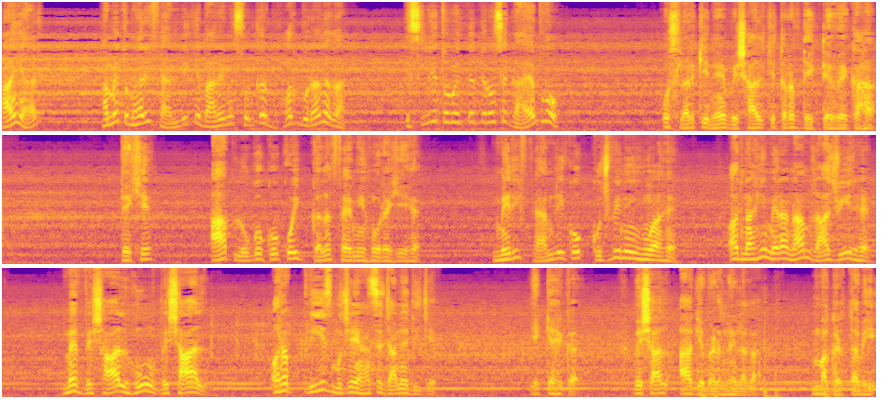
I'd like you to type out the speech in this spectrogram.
हाँ यार, हमें तुम्हारी फैमिली के बारे में सुनकर बहुत बुरा लगा। इसलिए तुम इतने दिनों से गायब हो। उस लड़की ने विशाल की तरफ़ देखते हुए कहा, देखिए, आप लोगों को कोई गलत फहमी हो रही है। मेरी फैमिली को कुछ भी नहीं हुआ है, और ना ही मेरा नाम राजवीर है। मैं विशाल हूँ, विशाल। और अब प्लीज़ मुझे यहाँ से जाने दीजिए। ये कहकर विशाल आगे बढ़ने लगा, मगर तभी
